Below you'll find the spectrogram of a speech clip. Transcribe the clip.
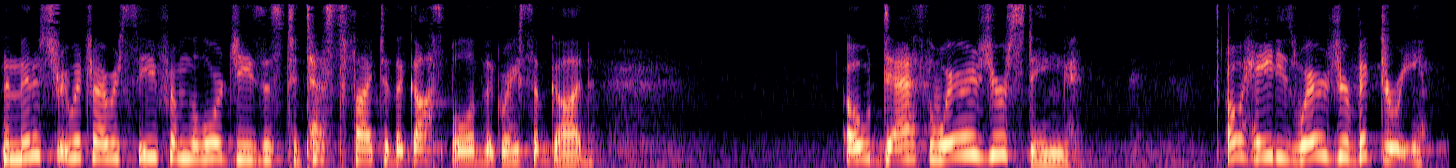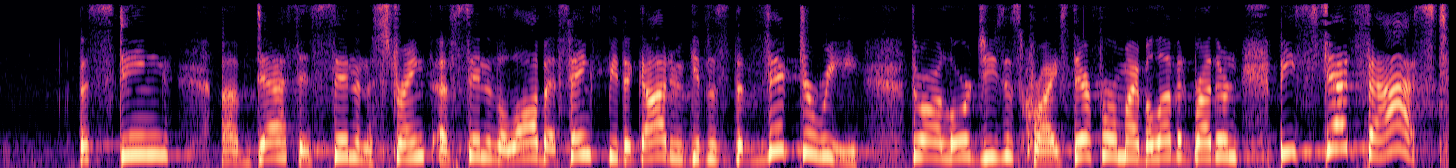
The ministry which I received from the Lord Jesus to testify to the gospel of the grace of God. O death, where is your sting? O Hades, where is your victory? The sting of death is sin, and the strength of sin is the law. But thanks be to God who gives us the victory through our Lord Jesus Christ. Therefore, my beloved brethren, be steadfast,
